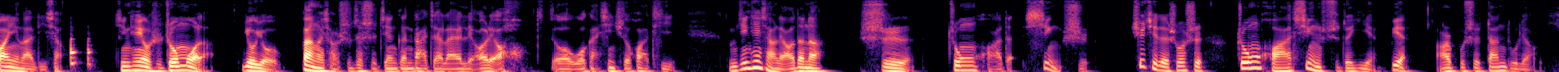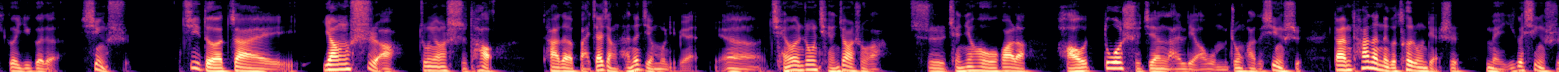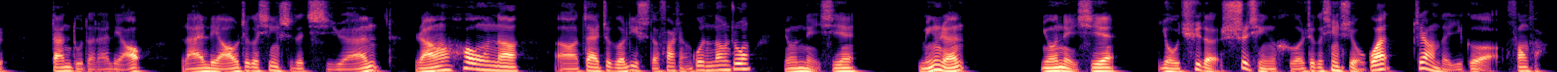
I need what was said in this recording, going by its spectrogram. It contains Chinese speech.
欢迎来理想。今天又是周末了，又有半个小时的时间跟大家来聊一聊呃我感兴趣的话题。那么今天想聊的呢是中华的姓氏，确切的说是中华姓氏的演变，而不是单独聊一个一个的姓氏。记得在央视啊中央十套他的百家讲坛的节目里边，呃钱文忠钱教授啊是前前后后花了好多时间来聊我们中华的姓氏。但他的那个侧重点是每一个姓氏单独的来聊，来聊这个姓氏的起源，然后呢，呃，在这个历史的发展过程当中有哪些名人，有哪些有趣的事情和这个姓氏有关这样的一个方法。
